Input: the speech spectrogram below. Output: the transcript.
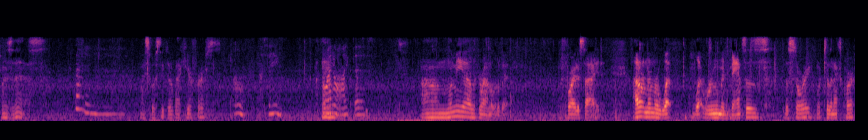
what is this? Am I supposed to go back here first? Oh, a thing. A Oh, I don't like this. Um, let me uh, look around a little bit before I decide. I don't remember what what room advances the story what, to the next part,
